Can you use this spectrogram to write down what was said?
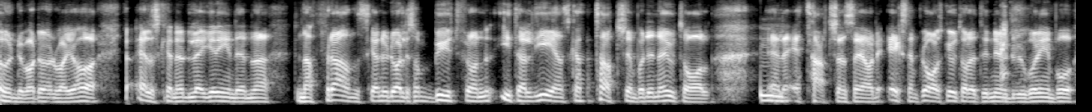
Underbart, underbart. Jag, hör, jag älskar när du lägger in dina, dina franska nu. Du har liksom bytt från italienska touchen på dina uttal. Mm. Eller touchen säger jag, det exemplariska uttalet till nu. Du går in på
